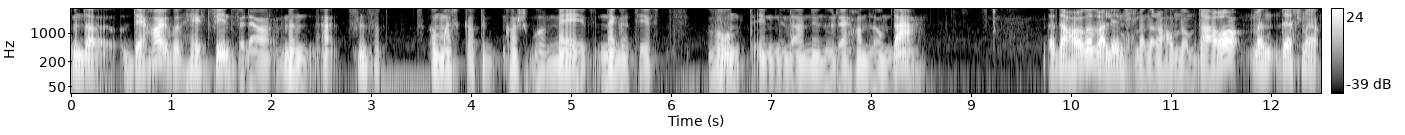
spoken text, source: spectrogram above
Men da, det har jo gått helt fint for deg, men jeg syns å merke at det kanskje går mer negativt vondt inn i deg nå når det handler om deg. Det, har gått veldig inn på meg når det handler om deg òg, men det som er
